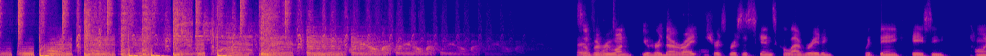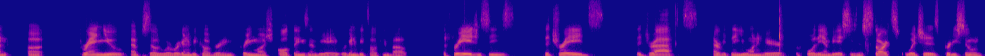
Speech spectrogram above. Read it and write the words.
What's up, everyone? You heard that right. Shirts versus Skins collaborating with Danny Cacace on a brand new episode where we're going to be covering pretty much all things NBA. We're going to be talking about the free agencies, the trades, the drafts, everything you want to hear before the NBA season starts, which is pretty soon.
